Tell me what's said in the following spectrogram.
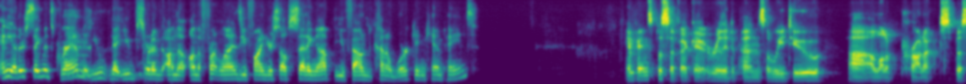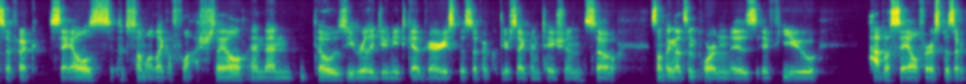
any other segments graham that you that you sort of on the on the front lines you find yourself setting up that you found kind of work in campaigns? Campaign specific it really depends. We do uh, a lot of product specific sales somewhat like a flash sale and then those you really do need to get very specific with your segmentation. So something that's important is if you have a sale for a specific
